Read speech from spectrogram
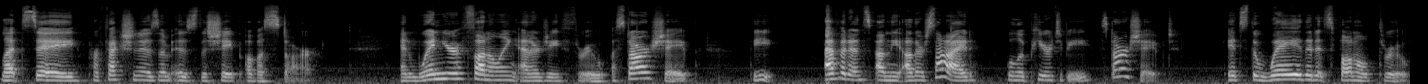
Let's say perfectionism is the shape of a star. And when you're funneling energy through a star shape, the evidence on the other side will appear to be star shaped. It's the way that it's funneled through.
